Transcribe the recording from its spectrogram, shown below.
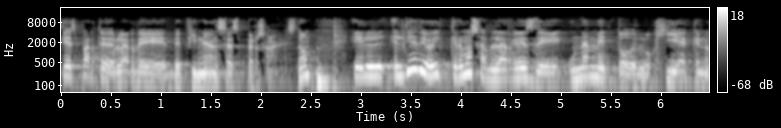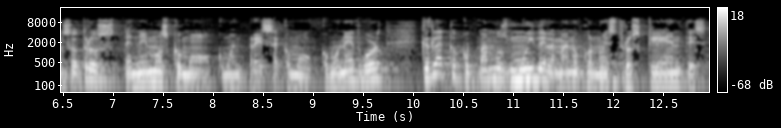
Es parte de hablar de, finanzas personales, ¿no? El, día de hoy queremos hablarles de una metodología que nosotros tenemos como, como empresa, como, como network, que es la que ocupamos muy de la mano con nuestros clientes.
